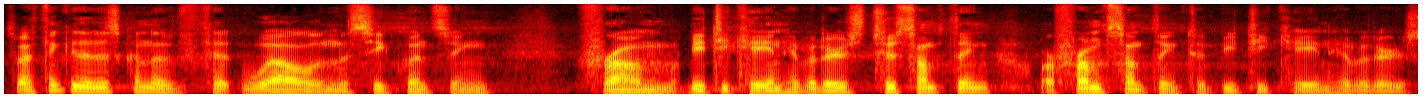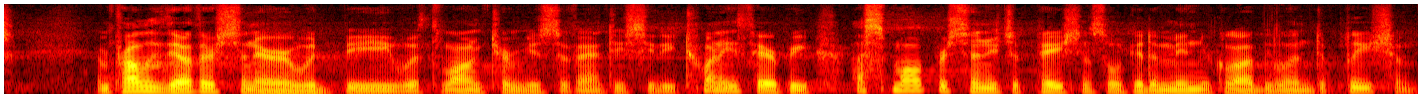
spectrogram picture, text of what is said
So I think it is going to fit well in the sequencing from BTK inhibitors to something or from something to BTK inhibitors. And probably the other scenario would be with long term use of anti CD20 therapy, a small percentage of patients will get immunoglobulin depletion.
